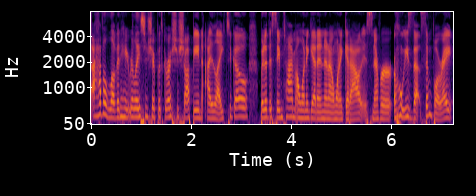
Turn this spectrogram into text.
I have a love and hate relationship with grocery shopping. I like to go, but at the same time, I want to get in and I want to get out. It's never always that simple, right?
